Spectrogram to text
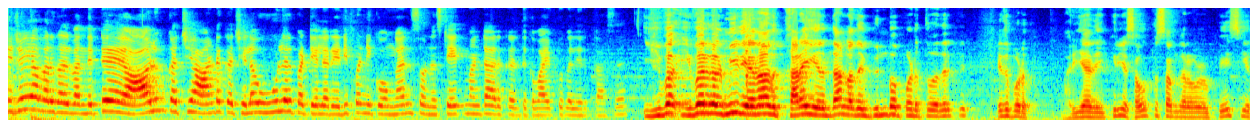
விஜய் அவர்கள் வந்துட்டு ஆளும் கட்சி ஆண்ட கட்சியில ஊழல் பட்டியலை ரெடி பண்ணிக்கோங்கன்னு சொன்ன ஸ்டேட்மெண்ட்டா இருக்கிறதுக்கு வாய்ப்புகள் இருக்கா சார் இவ இவர்கள் மீது ஏதாவது கரை இருந்தால் அதை பின்பப்படுத்துவதற்கு இது படும் மரியாதைக்குரிய சவுக்கு சங்கர் அவர்கள் பேசிய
